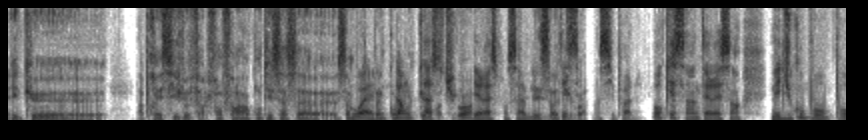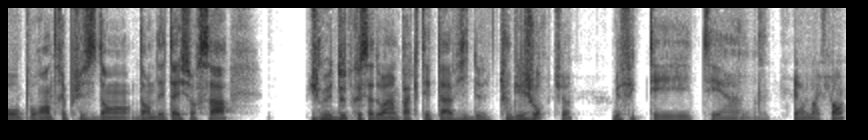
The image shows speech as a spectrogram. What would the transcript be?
et que euh, après, si je veux faire le fanfare à raconter, ça, ça, ça me Ouais, donne tant que tu vois. tes responsabilités, C'est principal. Ok, c'est intéressant. Mais du coup, pour, pour, pour rentrer plus dans, dans le détail sur ça, je me doute que ça doit impacter ta vie de tous les jours, tu vois. Le fait que tu es, un, t'es un enfant.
